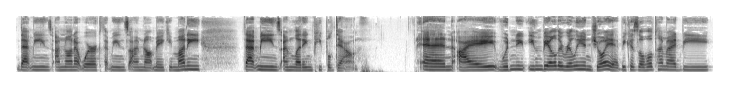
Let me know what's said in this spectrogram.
that means I'm not at work. That means I'm not making money. That means I'm letting people down. And I wouldn't even be able to really enjoy it because the whole time I'd be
